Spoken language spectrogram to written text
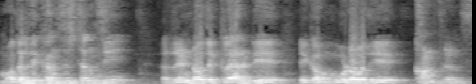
మొదటిది కన్సిస్టెన్సీ రెండవది క్లారిటీ ఇక మూడవది కాన్ఫిడెన్స్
